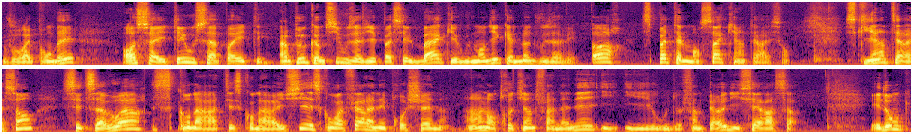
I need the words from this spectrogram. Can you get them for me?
Vous répondez Oh, ça a été ou ça n'a pas été? Un peu comme si vous aviez passé le bac et vous demandiez quelle note vous avez. Or, c'est pas tellement ça qui est intéressant. Ce qui est intéressant, c'est de savoir ce qu'on a raté, ce qu'on a réussi et ce qu'on va faire l'année prochaine. Hein, l'entretien de fin d'année ou de fin de période, il sert à ça. Et donc,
